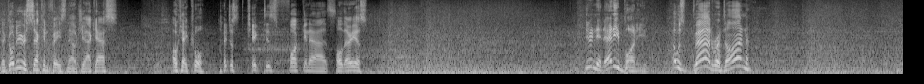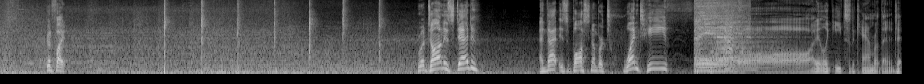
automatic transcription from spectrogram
Now go to your second phase now, jackass. Okay, cool. I just kicked his fucking ass. Oh, there he is. You didn't hit anybody. That was bad, Radahn. Good fight. Radahn is dead. And that is boss number 24. It like eats the camera then. It,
